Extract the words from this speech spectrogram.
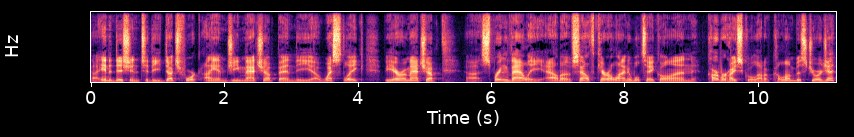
uh, in addition to the Dutch Fork IMG matchup and the uh, Westlake Viera matchup. Uh, Spring Valley out of South Carolina will take on Carver High School out of Columbus, Georgia,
